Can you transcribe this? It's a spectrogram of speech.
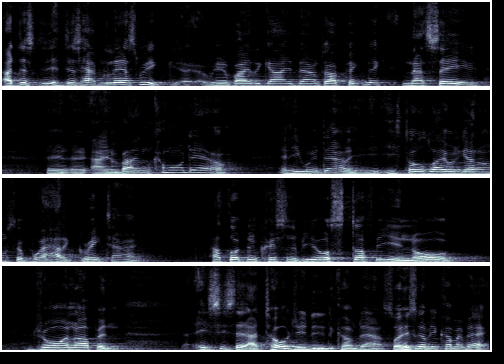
I just, it just happened last week. Uh, we invited a guy down to our picnic, not saved, and, and I invited him, come on down. And he went down and he, he told his wife when he got home, he said, Boy, I had a great time. I thought them Christians would be all stuffy and all drawn up. And he, she said, I told you you need to come down. So he's going to be coming back.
